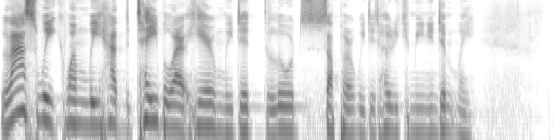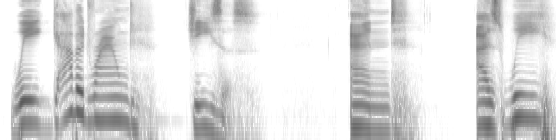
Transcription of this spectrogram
Last week, when we had the table out here and we did the Lord's Supper, we did Holy Communion, didn't we? We gathered round Jesus. And as we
